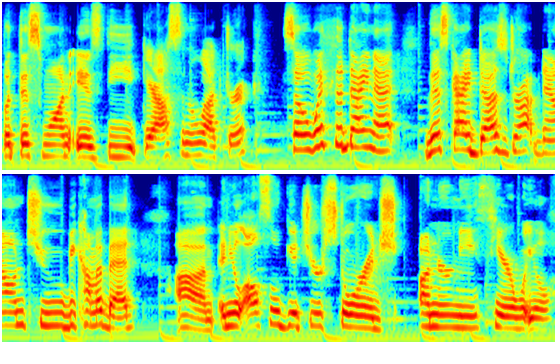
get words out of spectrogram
but this one is the gas and electric. So with the dinette, this guy does drop down to become a bed. Um, and you'll also get your storage underneath here, what you'll,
